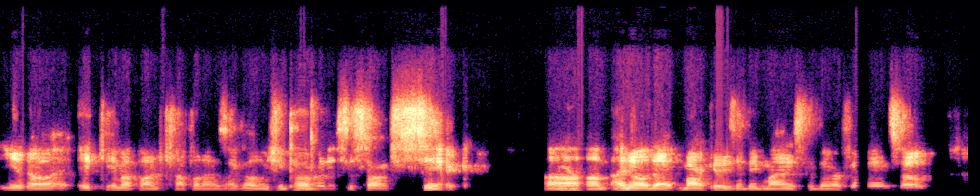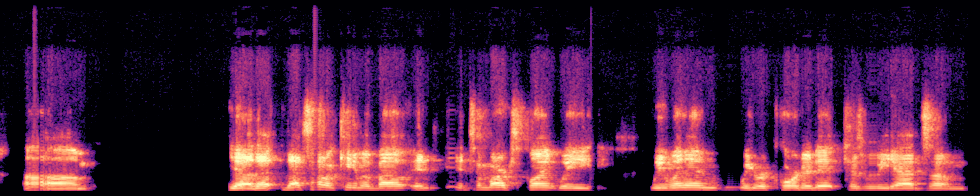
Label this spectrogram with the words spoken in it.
you know, it came up on shuffle, and I was like, "Oh, we should cover this. This song's sick." Um, I know that Mark is a big minus the bear fan, so um, yeah, that, that's how it came about. And, and to Mark's point, we we went in, we recorded it because we had some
